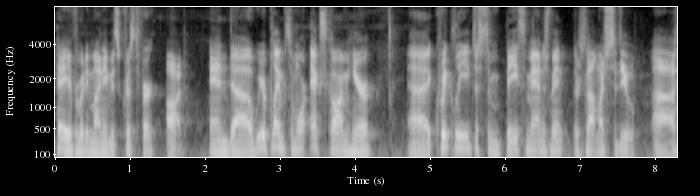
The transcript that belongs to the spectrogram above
Hey everybody, my name is Christopher Odd, and uh, we are playing some more XCOM here. Uh, quickly, just some base management. There's not much to do. Uh,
